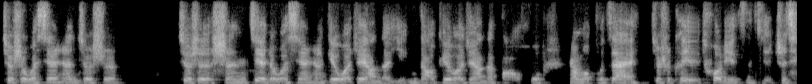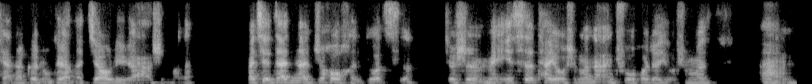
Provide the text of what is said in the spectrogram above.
就是我先生，就是就是神借着我先生给我这样的引导，给我这样的保护，让我不再就是可以脱离自己之前的各种各样的焦虑啊什么的。而且在那之后很多次，就是每一次他有什么难处或者有什么嗯，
